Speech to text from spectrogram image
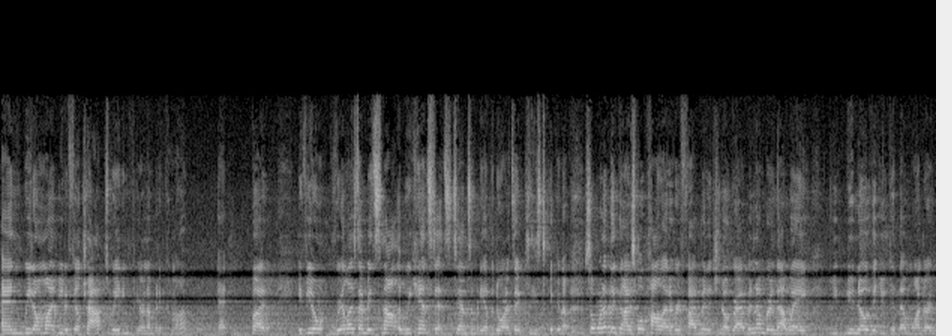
And we don't want you to feel trapped waiting for your number to come up. Eh, But if you don't realize that, I mean, it's not like we can't stand, stand somebody at the door and say, please take a number. So one of the guys will call out every five minutes, you know, grab a number, and that way you, you know that you can then wander. And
